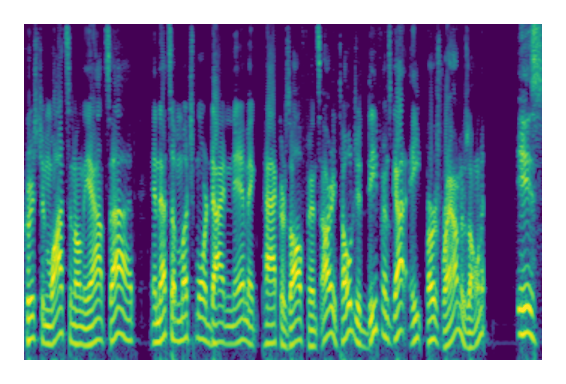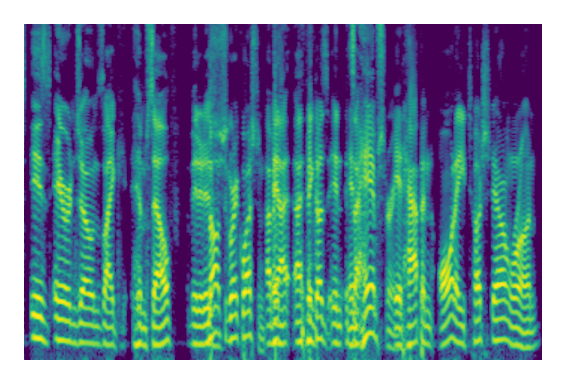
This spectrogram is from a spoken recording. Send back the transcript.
Christian Watson on the outside, and that's a much more dynamic Packers offense. I already told you the defense got eight first rounders on it. Is is Aaron Jones like himself? I mean, it is. No, it's a great question. I mean, I, I think because in, it's in- a hamstring. It happened on a touchdown run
